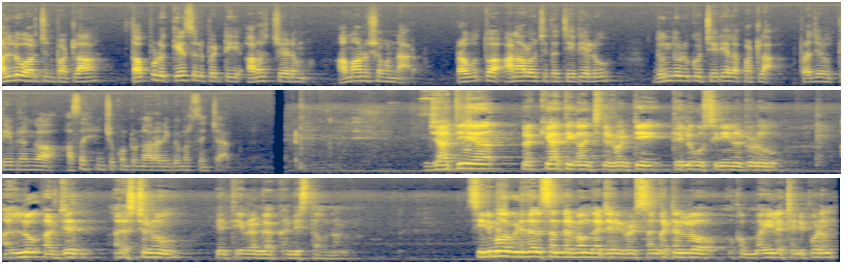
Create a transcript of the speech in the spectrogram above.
అల్లు అర్జున్ పట్ల తప్పుడు కేసులు పెట్టి అరెస్ట్ చేయడం అమానుషమన్నారు. ప్రభుత్వ అనాలోచిత చర్యలు దుందుడుకు చర్యల పట్ల ప్రజలు తీవ్రంగా అసహ్యించుకుంటున్నారని విమర్శించారు. జాతీయ ప్రఖ్యాతిగాంచినటువంటి తెలుగు సినీ నటుడు అల్లు అర్జున్ అరెస్టును నేను తీవ్రంగా ఖండిస్తా ఉన్నాను. సినిమా విడుదల సందర్భంగా జరిగినటువంటి సంఘటనలో ఒక మహిళ చనిపోవడం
